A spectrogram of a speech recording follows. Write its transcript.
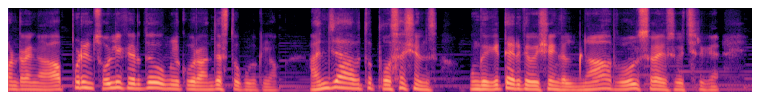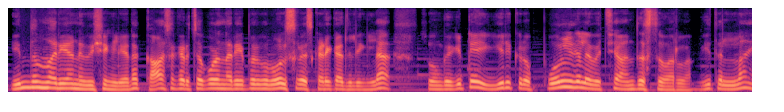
பண்ணுறாங்க அப்படின்னு சொல்லிக்கிறது உங்களுக்கு ஒரு அந்தஸ்தை கொடுக்கலாம். அஞ்சாவது பொசஷன்ஸ் உங்ககிட்ட இருக்க விஷயங்கள் நான் ரோல்ஸ் ரைஸ் வச்சுருக்கேன். இந்த மாதிரியான விஷயங்கள் ஏன்னா காசு கிடைச்சா கூட நிறைய பேருக்கு ரோல்ஸ் ரைஸ் கிடைக்காது இல்லைங்களா? ஸோ உங்ககிட்ட இருக்கிற பொருள்களை வச்சு அந்தஸ்து வரலாம். இதெல்லாம்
